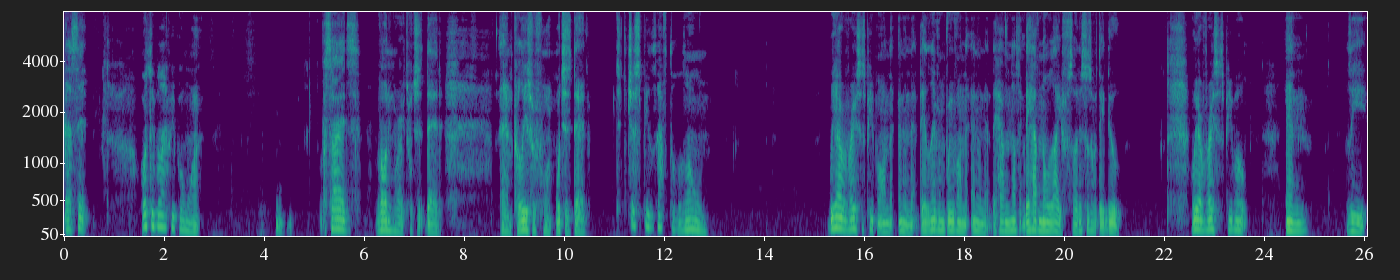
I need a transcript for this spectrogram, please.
That's it. What do black people want? Besides voting rights, which is dead, and police reform, which is dead, to just be left alone. We have racist people on the internet. They live and breathe on the internet. They have nothing. They have no life. So this is what they do. We have racist people in the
